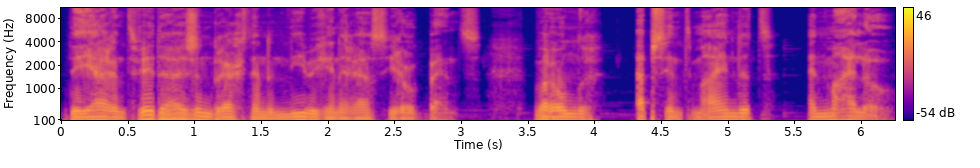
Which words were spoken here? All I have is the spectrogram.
De jaren 2000 brachten een nieuwe generatie rockbands, waaronder Absent Minded en Milo.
